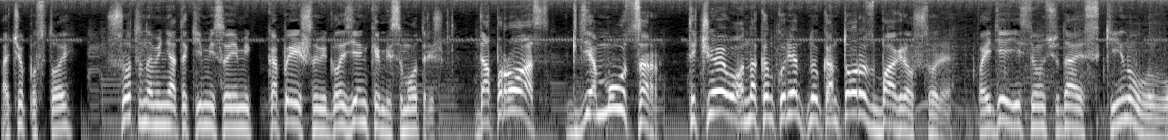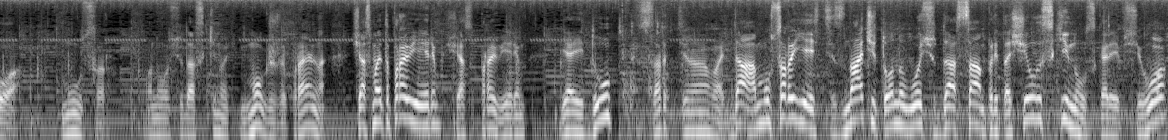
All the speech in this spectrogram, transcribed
А че пустой? Что ты на меня такими своими копеечными глазеньками смотришь? Допрос! Где мусор? Ты че его на конкурентную контору сбагрил, что ли? По идее, если он сюда скинул его, мусор, он его сюда скинуть мог же, правильно? Сейчас мы это проверим, сейчас проверим. Я иду сортировать. Да, мусор есть. Значит, он его сюда сам притащил и скинул, скорее всего.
